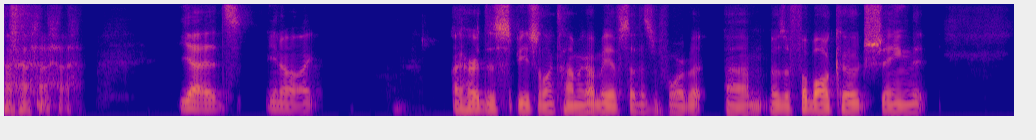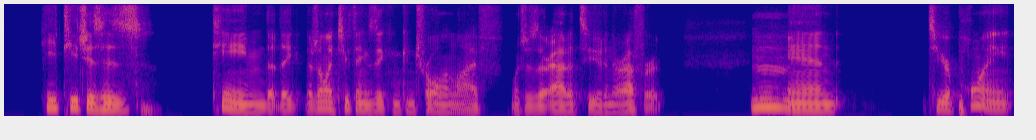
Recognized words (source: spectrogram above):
yeah, it's you know, I I heard this speech a long time ago. I may have said this before, but um, it was a football coach saying that he teaches his team that they there's only two things they can control in life, which is their attitude and their effort. Mm. And to your point,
